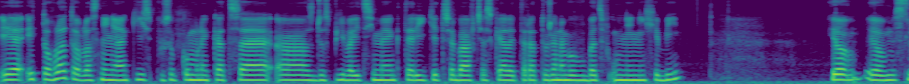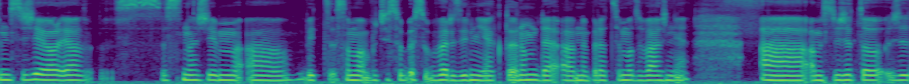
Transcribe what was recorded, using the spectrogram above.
je i tohleto vlastně nějaký způsob komunikace s dospívajícími, který ti třeba v české literatuře nebo vůbec v umění chybí? Jo, jo, myslím si, že jo, já se snažím a být sama vůči sobě subverzivní, jak to jenom jde a nebrat se moc vážně. A, a myslím, že, to, že,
